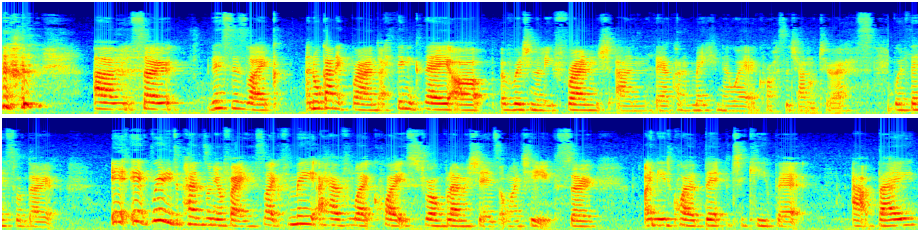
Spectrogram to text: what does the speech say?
um, so this is like an organic brand. I think they are originally French, and they are kind of making their way across the channel to us. With this one though. It, it really depends on your face. Like for me, I have like quite strong blemishes on my cheeks, so I need quite a bit to keep it at bay.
